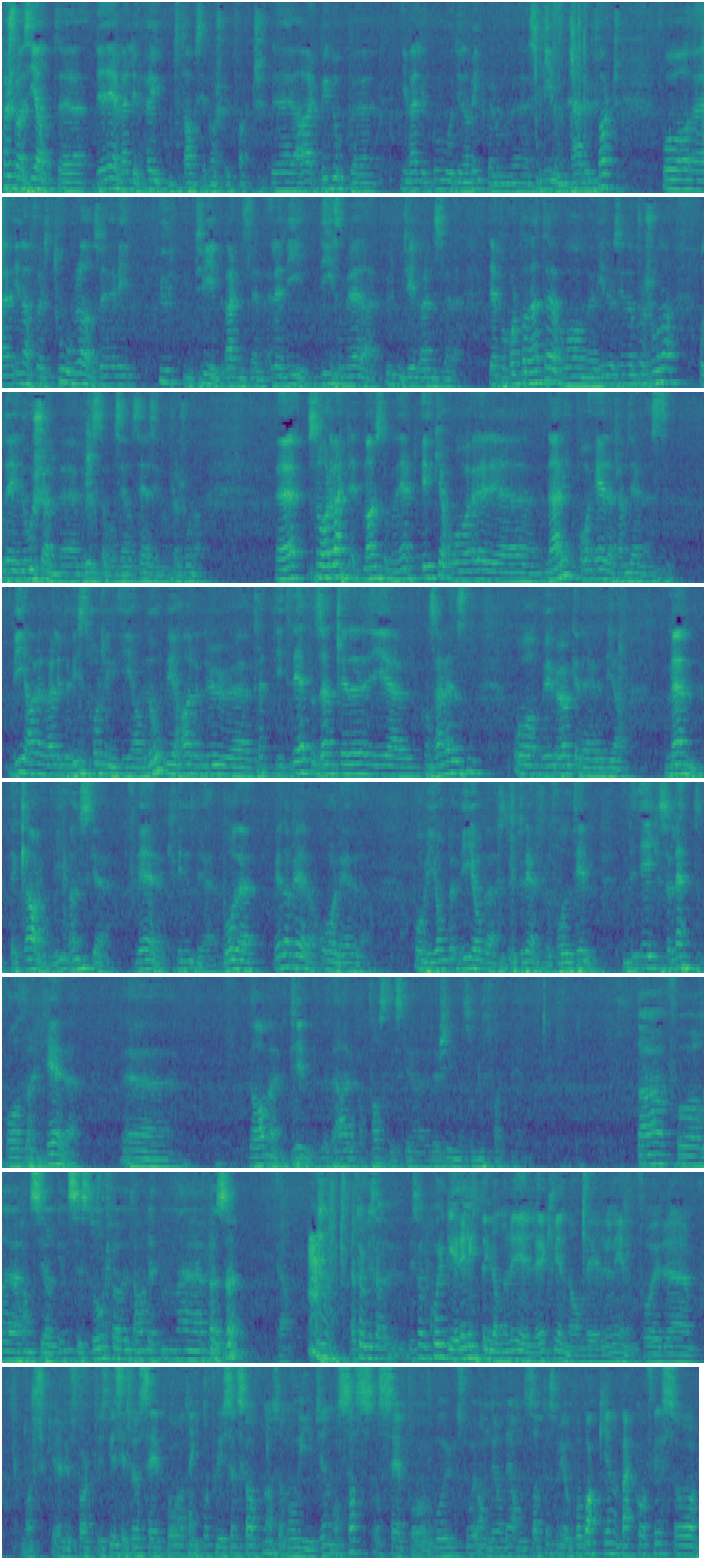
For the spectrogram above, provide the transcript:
Først må jeg si at uh, det er veldig høy kompetanse i norsk luftfart. Det har vært bygd opp uh, i veldig god dynamikk mellom uh, sivil og militær luftfart. Og innenfor to områder så er vi uten tvil verdensledende. Eller vi, de som er der, uten tvil verdensledende. Det er på kortbanenettet og med Widerøe sine operasjoner, og det er i Nordsjøen med Bristow og CLC sine operasjoner. Eh, så har det vært et mannsdominert yrke og, eller eh, næring, og er det fremdeles. Vi har en veldig bevisst holdning i Avinor. Vi har nå 33 ledere i eh, konsernledelsen, og vi øker det hele tida. Men det er klart at vi ønsker flere kvinnelige både medarbeidere og ledere. Og vi jobber, vi jobber, strukturert for å få det til. Men det er ikke så lett å attrahere eh, damer til dette her fantastiske regimet som luftfarten er. Da får eh, Hans Jørgen siste ord før vi tar en liten eh, pause. Ja. Jeg tror vi skal, vi skal korrigere litt når det gjelder kvinneandelen innenfor eh, norsk luftfart. Hvis vi sitter og ser på, tenker på flyselskapene, altså Norwegian og SAS, og ser på hvor stor andel av de ansatte som jobber på bakken, backoffice og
